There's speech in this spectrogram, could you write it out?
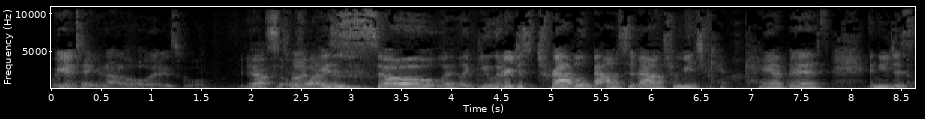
We get taken out of the whole day of school. Yeah, It's it's, so really fun. nice. It's so lit. Like you literally just travel bounce to bounce from each ca- campus, and you just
